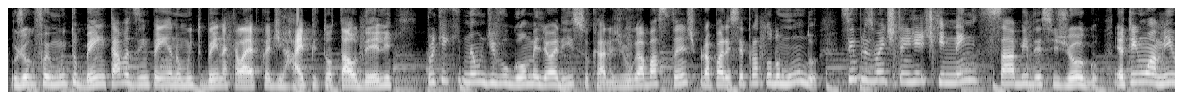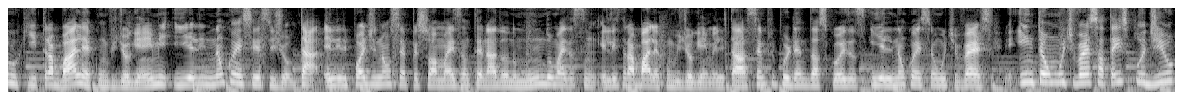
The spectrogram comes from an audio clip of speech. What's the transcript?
o jogo foi muito bem, tava desempenhando muito bem naquela época de hype total dele. Por que, que não divulgou melhor isso, cara? Divulgar bastante para aparecer para todo mundo. Simplesmente tem gente que nem sabe desse jogo. Eu tenho um amigo que trabalha com videogame e ele não conhecia esse jogo. Tá, ele pode não ser a pessoa mais antenada no mundo, mas assim, ele trabalha com videogame, ele tá sempre sempre por dentro das coisas e ele não conheceu o multiverso. Então o multiverso até explodiu,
